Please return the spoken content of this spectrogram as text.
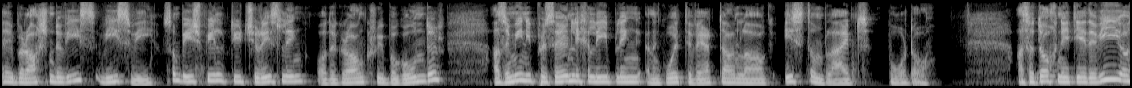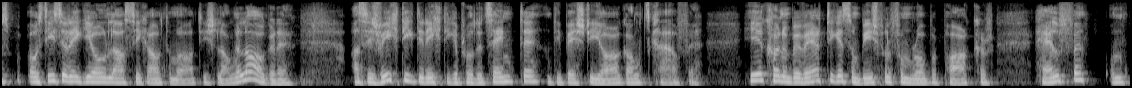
überraschenderweise Weisswein. Zum Beispiel Deutscher Riesling oder Grand Cru Burgunder. Also meine persönliche Liebling, eine gute Wertanlage ist und bleibt Bordeaux. Also doch nicht jeder Wein aus, aus dieser Region lässt sich automatisch lange lagern. Also es ist wichtig, die richtigen Produzenten und die besten Jahrgang zu kaufen. Hier können Bewertungen zum Beispiel von Robert Parker helfen und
